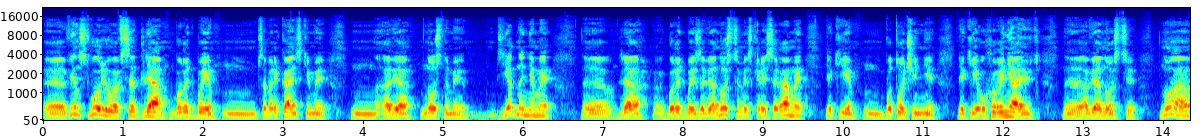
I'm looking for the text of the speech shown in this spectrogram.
Е, Він створювався для боротьби з американськими авіаносними з'єднаннями, е, для боротьби з авіаносцями, з крейсерами, які в оточенні, які охороняють е, авіаносці. Ну а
